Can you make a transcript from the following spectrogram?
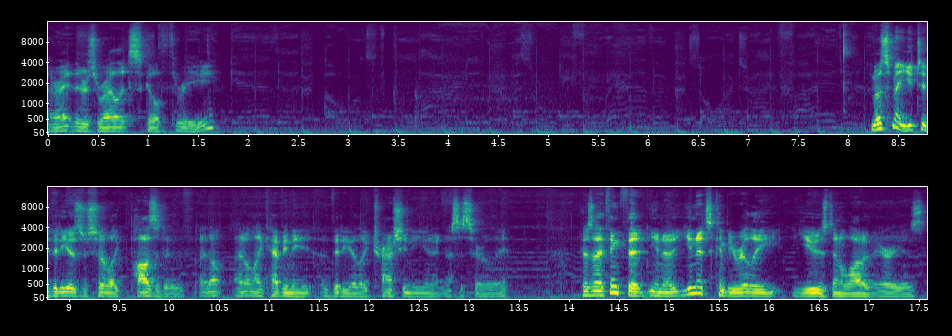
Alright, there's Rylet's skill 3. Most of my YouTube videos are so like positive. I don't I don't like having a, a video like trashing a unit necessarily. Because I think that, you know, units can be really used in a lot of areas.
